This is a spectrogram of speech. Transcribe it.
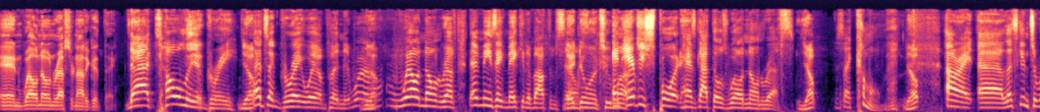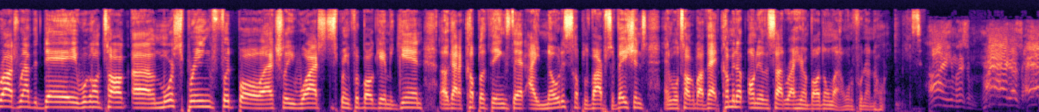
and well known refs are not a good thing. I totally agree. Yep. That's a great way of putting it. Yep. well-known refs. That means they make it about themselves. They're doing too and much. every sport has got those well-known refs. Yep. It's like, come on, man. Yep. All right, uh, let's get into Rod's rant the day. We're going to talk uh, more spring football. I actually watched the spring football game again. Uh, got a couple of things that I noticed, a couple of observations, and we'll talk about that coming up on the other side right here on Ball Don't Lie. I want to put on the horn. I'm as mad as hell,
